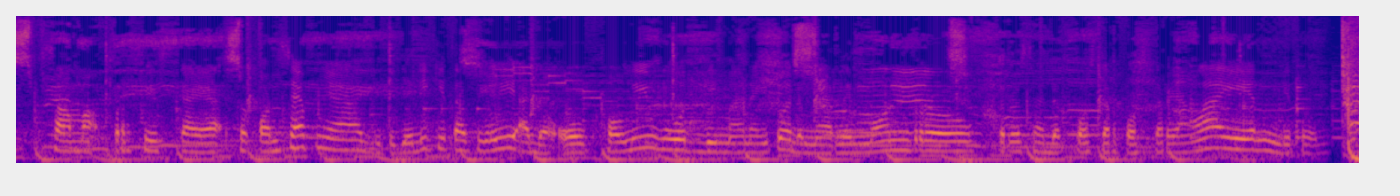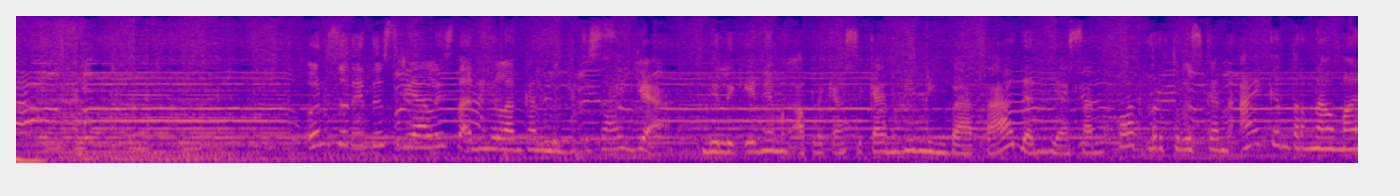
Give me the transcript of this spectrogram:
sama persis kayak sekonsepnya gitu. Jadi kita pilih ada Old Hollywood di mana itu ada Marilyn Monroe, terus ada poster-poster yang lain gitu. Unsur industrialis tak dihilangkan begitu saja. Bilik ini mengaplikasikan dinding bata dan hiasan plat bertuliskan ikon ternama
